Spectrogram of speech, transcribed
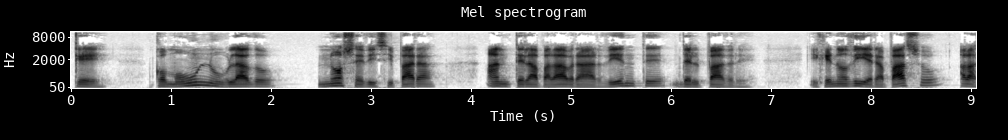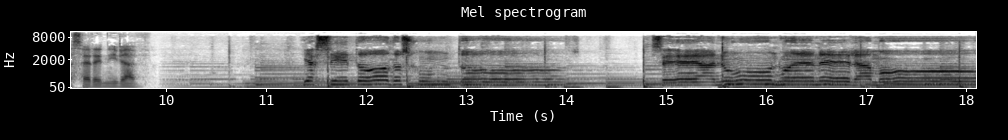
que, como un nublado, no se disipara ante la palabra ardiente del Padre y que no diera paso a la serenidad. Y así todos juntos sean uno en el amor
